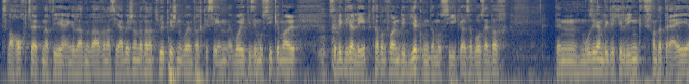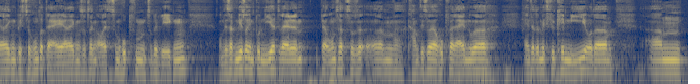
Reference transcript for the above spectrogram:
zwei Hochzeiten, auf die ich eingeladen war, auf einer serbischen und auf einer türkischen, wo ich einfach gesehen, wo ich diese Musik einmal so wirklich erlebt habe und vor allem die Wirkung der Musik, also wo es einfach den Musikern wirklich gelingt, von der Dreijährigen bis zur 103-Jährigen sozusagen alles zum Hupfen zu bewegen. Und das hat mir so imponiert, weil bei uns hat so, ähm, kannte so eine Hupferei nur entweder mit viel Chemie oder ähm,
